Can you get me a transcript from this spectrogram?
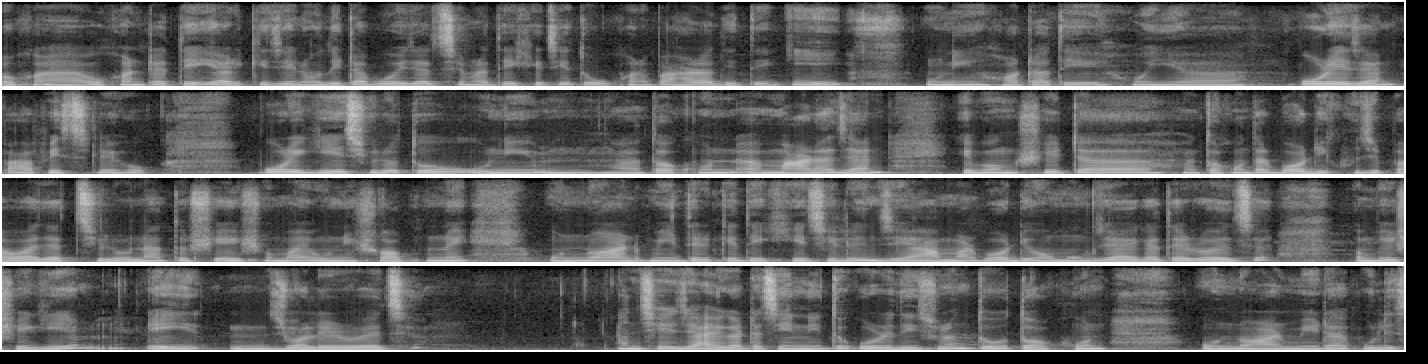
ওখা- ওখানটাতেই আর কি যে নদীটা বয়ে যাচ্ছে আমরা দেখেছি। তো ওখানে পাহারা দিতে গিয়েই উনি হঠাৎই ওই পড়ে যান, পা পিছলে হোক, পড়ে গিয়েছিল। তো উনি তখন মারা যান এবং সেটা, তখন তার বডি খুঁজে পাওয়া যাচ্ছিল না। তো সেই সময় উনি স্বপ্নে অন্য আর্মিদেরকে দেখিয়েছিলেন যে, আমার বডি অমুক জায়গাতে রয়েছে, ভেসে গিয়ে এই জলে রয়েছে। যে জায়গাটা চিহ্নিত করে দিয়েছিলেন। তো তখন অন্য আর্মিরা, পুলিশ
